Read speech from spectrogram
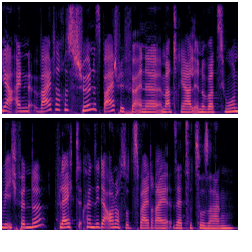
Ja, ein weiteres schönes Beispiel für eine Materialinnovation, wie ich finde. Vielleicht können Sie da auch noch so zwei, drei Sätze zu sagen.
